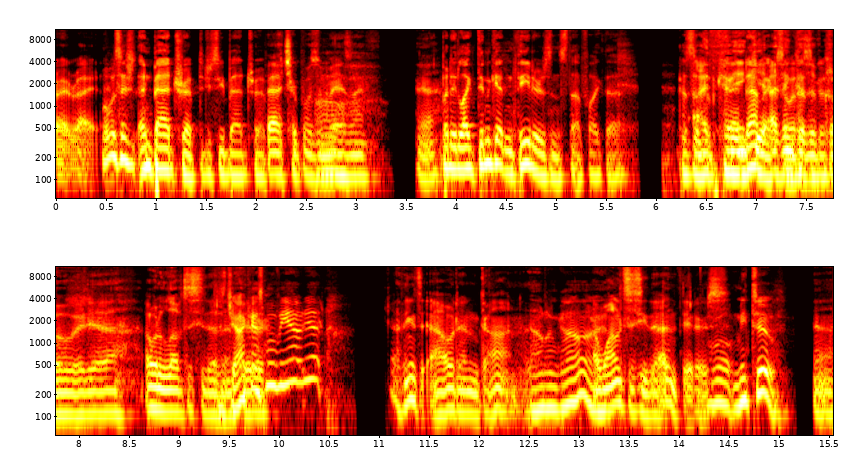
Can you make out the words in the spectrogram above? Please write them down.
right, right. What was it? And Bad Trip? Did you see Bad Trip? Bad Trip was Oh. amazing. Yeah. But it like didn't get in theaters and stuff like that because of I the think, pandemic. yeah, I so think because of COVID, yeah. I would have loved to see that Is Jackass theater. movie out yet? I think it's out and gone. Out and gone. I wanted to see that in theaters. Well, me too. yeah.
